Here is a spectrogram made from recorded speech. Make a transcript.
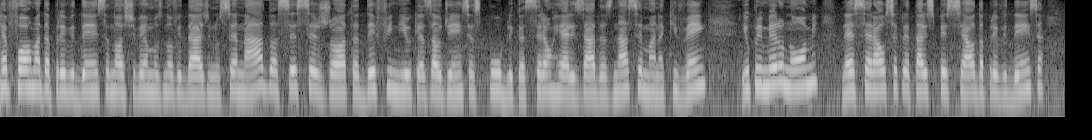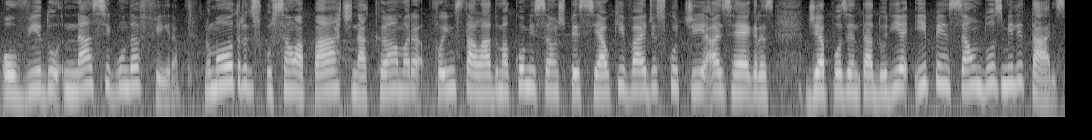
Reforma da Previdência, nós tivemos novidade no Senado. A CCJ definiu que as audiências públicas serão realizadas na semana que vem e o primeiro nome né, será o secretário especial da Previdência, ouvido na segunda-feira. Numa outra discussão à parte, na Câmara, foi instalada uma comissão especial que vai discutir as regras de aposentadoria e pensão dos militares.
